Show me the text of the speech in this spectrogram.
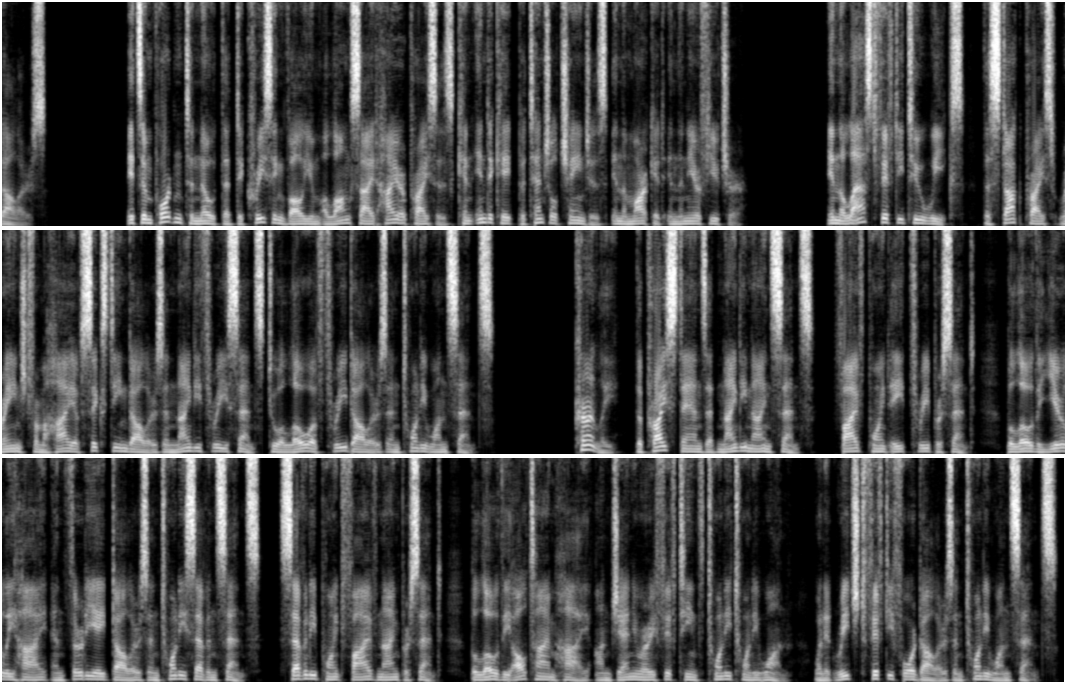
It's important to note that decreasing volume alongside higher prices can indicate potential changes in the market in the near future. In the last 52 weeks, the stock price ranged from a high of $16.93 to a low of $3.21. Currently, the price stands at 99 cents, 5.83%, below the yearly high and $38.27, 70.59%, below the all-time high on January 15, 2021, when it reached $54.21.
